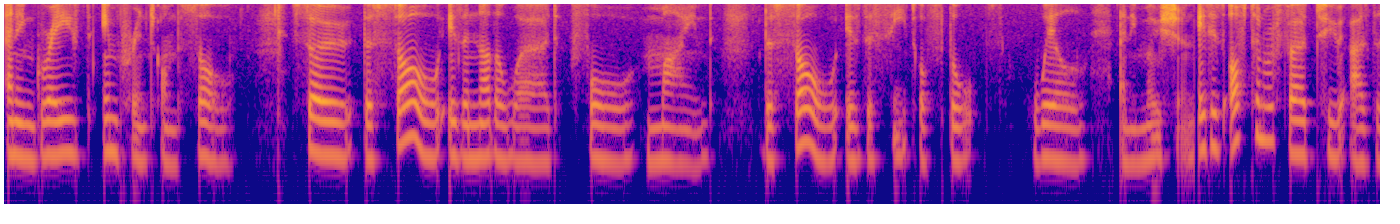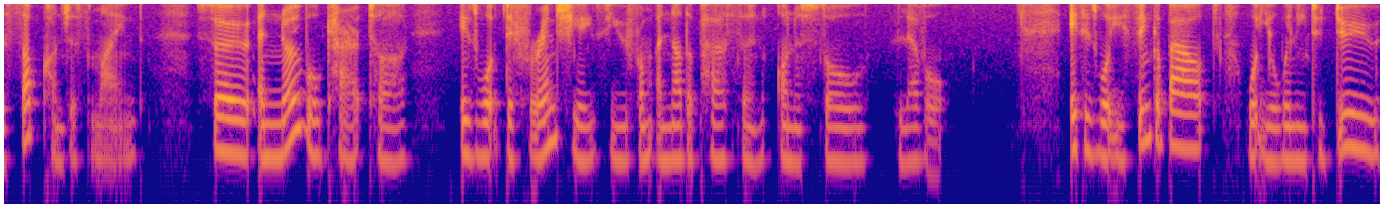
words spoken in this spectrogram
an engraved imprint on the soul. So the soul is another word for mind. The soul is the seat of thoughts, will, and emotion. It is often referred to as the subconscious mind. So a noble character is what differentiates you from another person on a soul level. It is what you think about, what you're willing to do,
